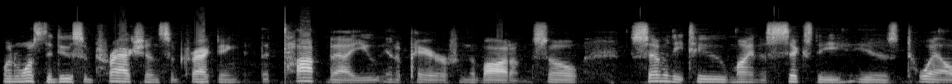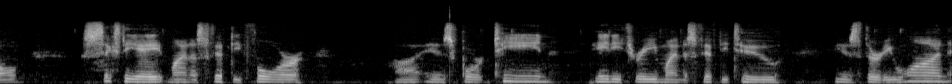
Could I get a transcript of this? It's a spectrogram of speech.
one wants to do subtraction, subtracting the top value in a pair from the bottom. So 72 minus 60 is 12. 68 minus 54 uh, is 14. 83 minus 52 is 31.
